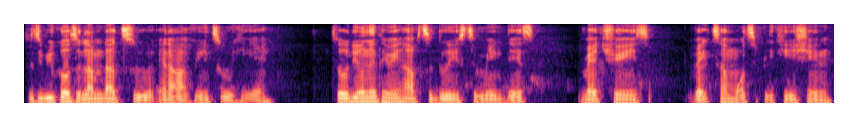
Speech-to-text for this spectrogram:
So it will be equal to lambda 2 and our v2 here. So the only thing we have to do is to make this matrix vector multiplication,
